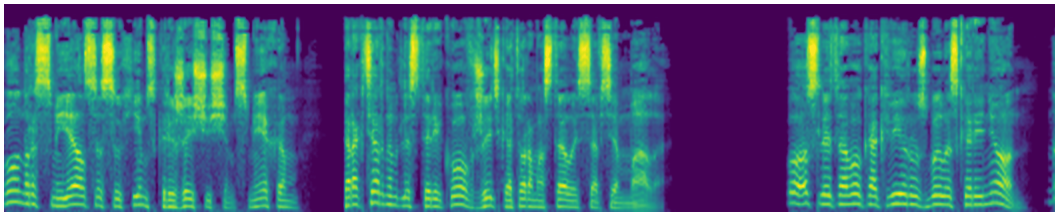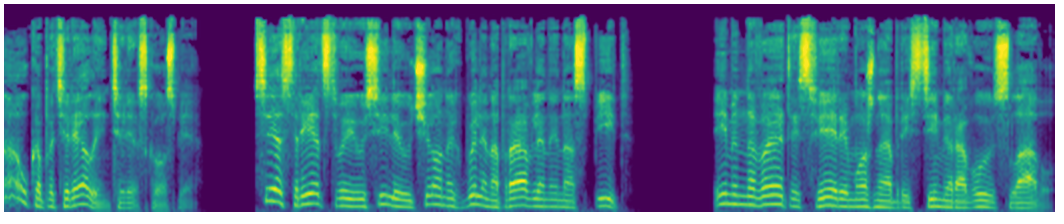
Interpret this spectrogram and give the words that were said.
Он рассмеялся сухим, скрежещущим смехом, характерным для стариков, жить которым осталось совсем мало. После того, как вирус был искоренен, наука потеряла интерес к оспе. Все средства и усилия ученых были направлены на СПИД, Именно в этой сфере можно обрести мировую славу.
